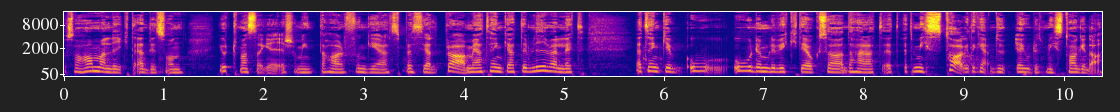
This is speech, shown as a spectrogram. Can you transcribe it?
så har man likt Edison gjort massa grejer som inte har fungerat speciellt bra. Men jag tänker att det blir väldigt, jag tänker orden blir viktiga också. Det här att ett, ett misstag, det kan, du, jag gjorde ett misstag idag.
